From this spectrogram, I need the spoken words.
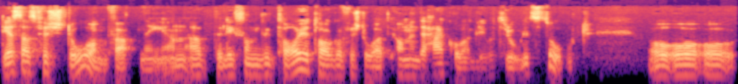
Dels att förstå omfattningen, att liksom, det tar ju ett tag att förstå att ja, men det här kommer att bli otroligt stort. Och, och, och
